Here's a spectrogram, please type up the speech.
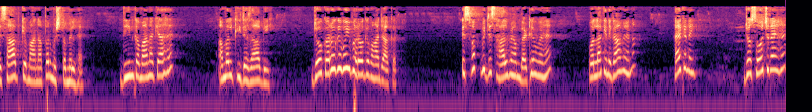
حساب کے معنی پر مشتمل ہے۔ دین کا معنی کیا ہے؟ عمل کی جزا بھی۔ جو کرو گے وہی بھرو گے وہاں جا کر۔ اس وقت بھی جس حال میں ہم بیٹھے ہوئے ہیں، وہ اللہ کی نگاہ میں ہے نا؟ ہے کہ نہیں؟ جو سوچ رہے ہیں،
